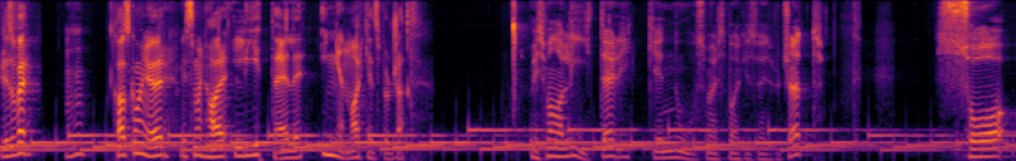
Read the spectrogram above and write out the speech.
Kristoffer, Mhm. hva skal man gjøre hvis man har lite eller ingen markedsbudsjett? Hvis man har lite eller ikke noe som helst markedsbudsjett, så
